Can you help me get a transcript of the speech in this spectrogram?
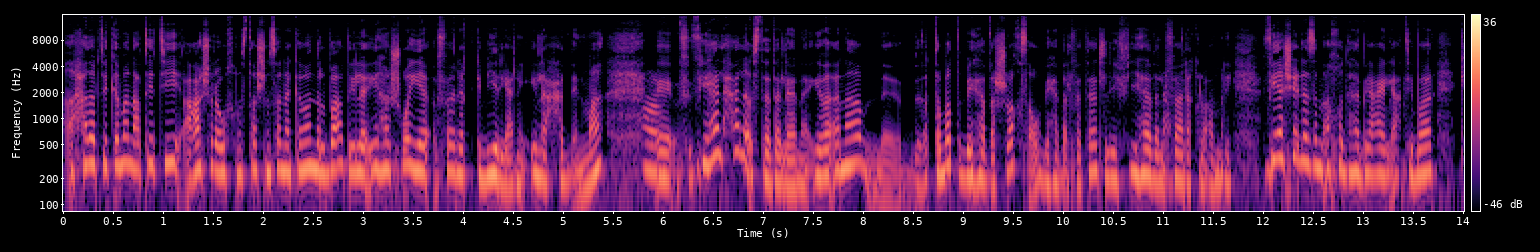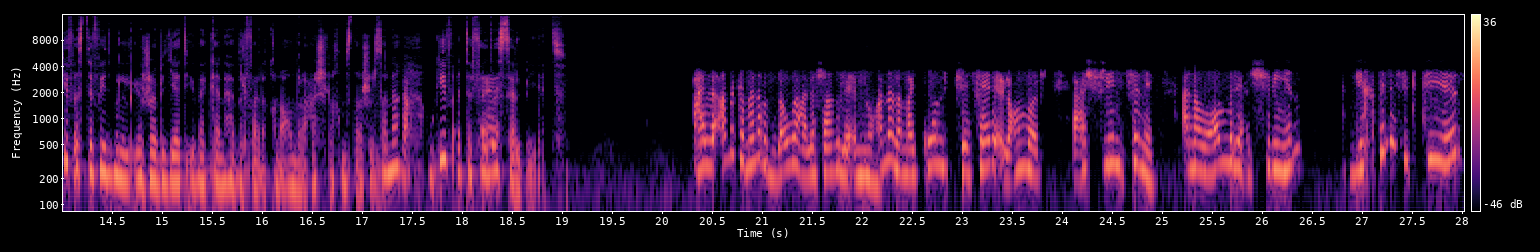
حضرتك كمان أعطيتي 10 و15 سنة كمان البعض يلاقيها شوية فارق كبير يعني إلى حد ما آه. آه، في هالحالة أستاذة لانا إذا أنا ارتبطت بهذا الشخص أو بهذا الفتاة اللي في هذا نعم. الفارق العمري في أشياء لازم أخذها بعين الاعتبار كيف أستفيد من الإيجابيات إذا كان هذا الفارق العمر 10 15 سنة نعم. وكيف أتفادى آه. السلبيات هلا أنا كمان بدور على شغلة إنه أنا لما يكون في فارق العمر 20 سنة أنا وعمري 20 بيختلف كثير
